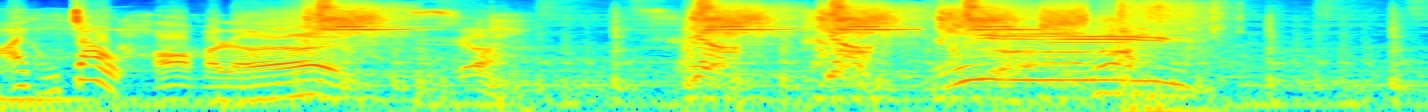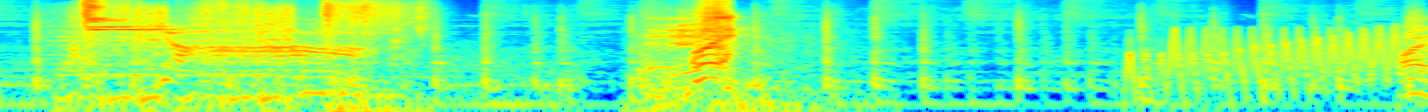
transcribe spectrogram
ตายของเจ้าเข้ามาเลยโอ้ยโอ้ย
